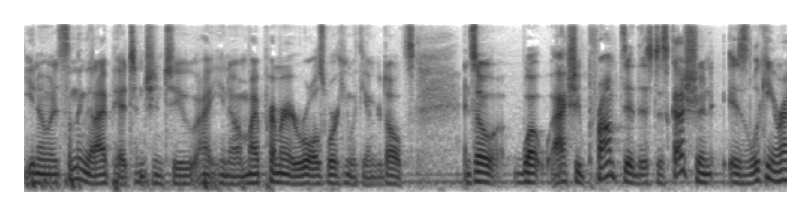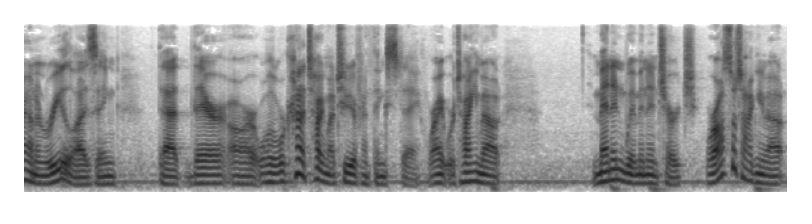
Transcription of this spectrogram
you know, it's something that I pay attention to. I, you know, my primary role is working with young adults, and so what actually prompted this discussion is looking around and realizing that there are. Well, we're kind of talking about two different things today, right? We're talking about men and women in church. We're also talking about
